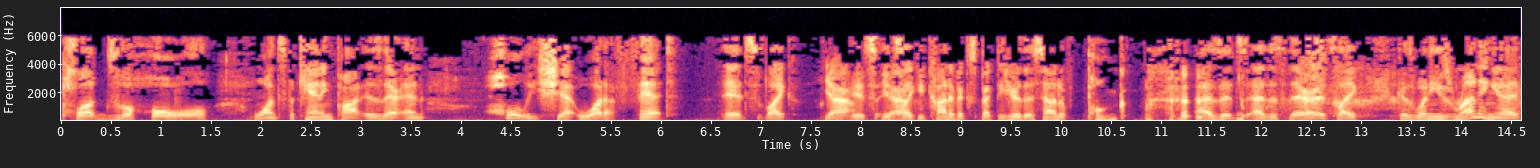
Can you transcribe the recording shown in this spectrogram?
plugs the hole once the canning pot is there. And holy shit, what a fit! It's like Yeah, it's it's yeah. like you kind of expect to hear the sound of punk as it's as it's there. It's like because when he's running it,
